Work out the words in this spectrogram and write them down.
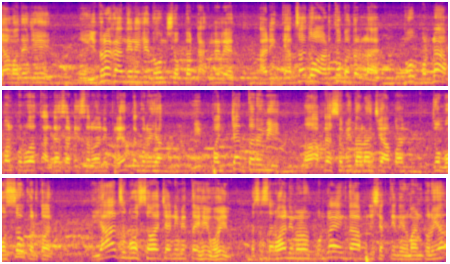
यामध्ये जे इंदिरा गांधीने जे दोन शब्द टाकलेले आहेत आणि त्याचा जो अर्थ बदलला आहे तो पुन्हा आपण पूर्वत आणण्यासाठी सर्वांनी प्रयत्न करूया. ही पंच्याहत्तरवी आपल्या संविधानाची आपण जो महोत्सव करतो आहे याच महोत्सवाच्या निमित्त हे होईल असं सर्वांनी मिळून पुन्हा एकदा आपली शक्ती निर्माण करूया.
